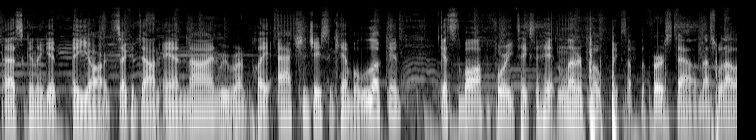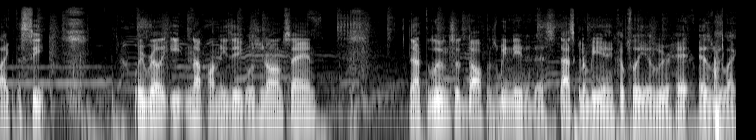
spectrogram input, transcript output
That's gonna get a yard. Second down and nine. We run play action. Jason Campbell looking gets the ball off before he takes a hit, and Leonard Pope picks up the first down. That's what I like to see. We really eating up on these Eagles. You know what I'm saying? And after losing to the Dolphins, we needed this. That's going to be incomplete as we were hit as we let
